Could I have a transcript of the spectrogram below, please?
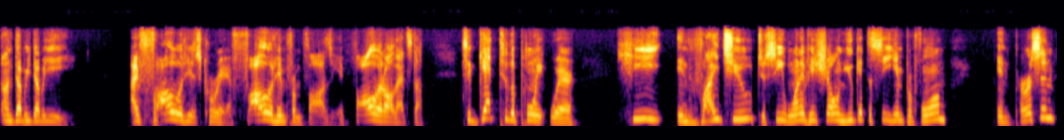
on WWE. I followed his career, followed him from Fozzy, I followed all that stuff to get to the point where he invites you to see one of his show and you get to see him perform in person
